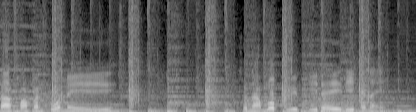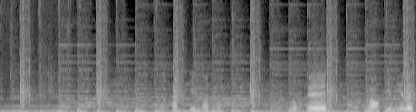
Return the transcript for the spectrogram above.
สร้างความปั่นป่วนในสนามรบ PVP ได้ดีแค่ไหนแต่ถ้าทีมก่อนครับ โอเค ลองทีมนี้เลย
